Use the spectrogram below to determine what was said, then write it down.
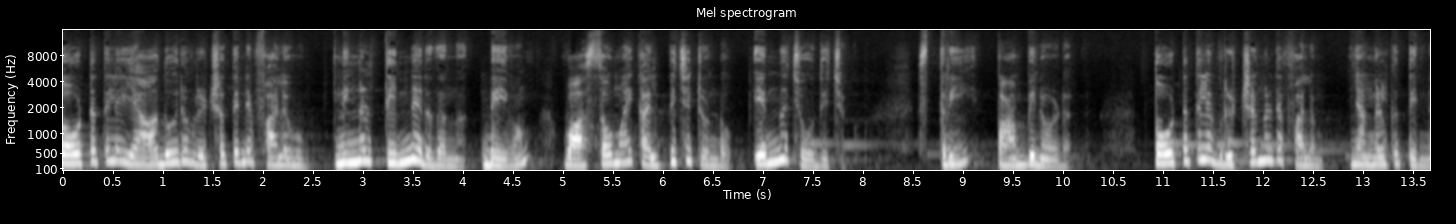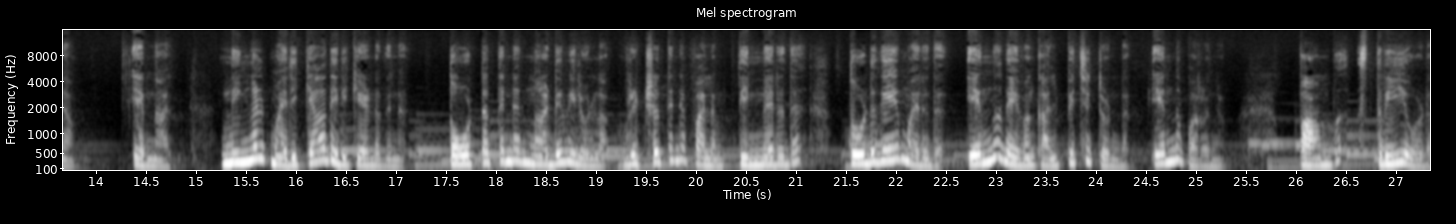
തോട്ടത്തിലെ യാതൊരു വൃക്ഷത്തിന്റെ ഫലവും നിങ്ങൾ തിന്നരുതെന്ന് ദൈവം വാസ്തവമായി കൽപ്പിച്ചിട്ടുണ്ടോ? എന്ന് ചോദിച്ചു. സ്ത്രീ പാമ്പിനോട് തോട്ടത്തിലെ വൃക്ഷങ്ങളുടെ ഫലം ഞങ്ങൾക്ക് തിന്നാം. എന്നാൽ നിങ്ങൾ മരിക്കാതിരിക്കേണ്ടതിന് തോട്ടത്തിന്റെ നടുവിലുള്ള വൃക്ഷത്തിന്റെ ഫലം തിന്നരുത് തൊടുകയും അരുത് എന്ന് ദൈവം കൽപ്പിച്ചിട്ടുണ്ട്. എന്ന് പറഞ്ഞു. പാമ്പ് സ്ത്രീയോട്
